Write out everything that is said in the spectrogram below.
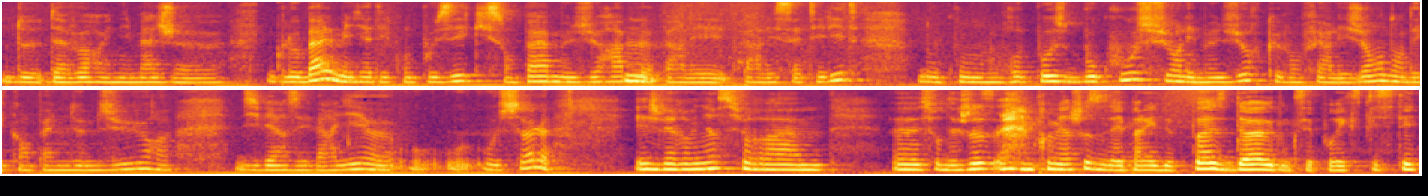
d'avoir une image euh, globale, mais il y a des composés qui ne sont pas mesurables mm. par, les, par les satellites. Donc on repose beaucoup sur les mesures que vont faire les gens dans des campagnes de mesure diverses et variées euh, au, sol. Et je vais revenir sur, euh, sur deux choses. Première chose, vous avez parlé de postdoc, donc c'est pour expliciter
